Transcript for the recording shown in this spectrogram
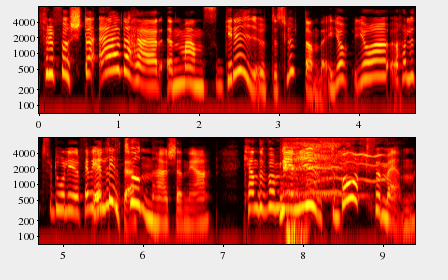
för det första, är det här en mansgrej uteslutande? Jag, jag har lite för dålig Jag erfarenhet. vet Jag är inte. lite tunn här känner jag. Kan det vara mer njutbart för män?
